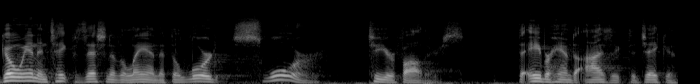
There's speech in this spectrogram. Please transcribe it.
Go in and take possession of the land that the Lord swore to your fathers, to Abraham, to Isaac, to Jacob,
